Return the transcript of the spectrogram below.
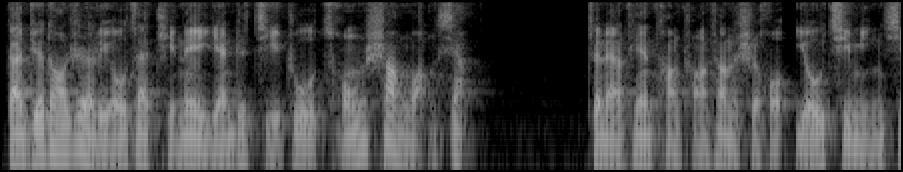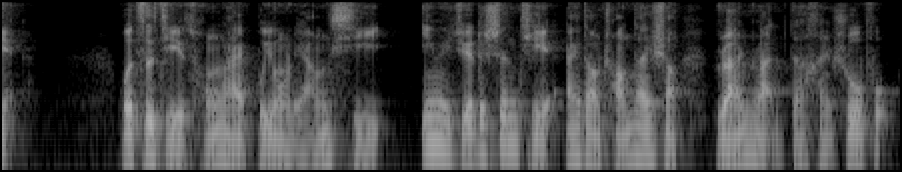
感觉到热流在体内沿着脊柱从上往下。这两天躺床上的时候尤其明显。我自己从来不用凉席，因为觉得身体挨到床单上软软的很舒服。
